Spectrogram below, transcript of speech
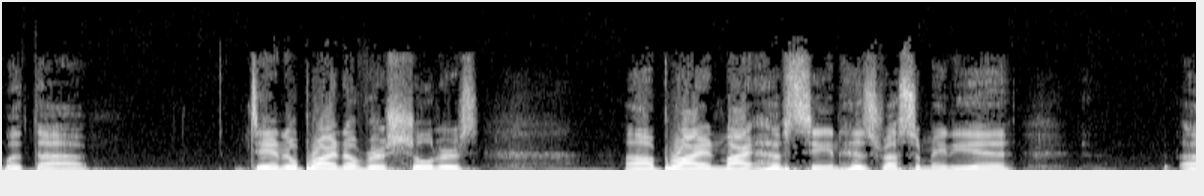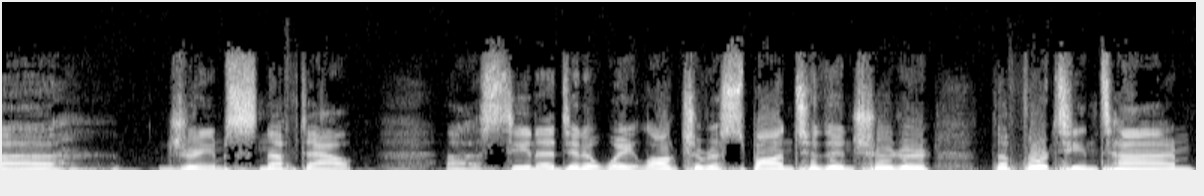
with uh, Daniel Bryan over his shoulders, uh, Bryan might have seen his WrestleMania uh, dream snuffed out. Uh, Cena didn't wait long to respond to the intruder. The 14 time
